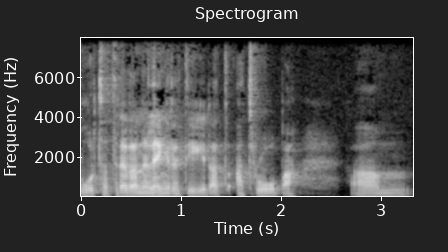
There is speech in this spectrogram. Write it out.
fortsatt redan en längre tid att, att ropa, um,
